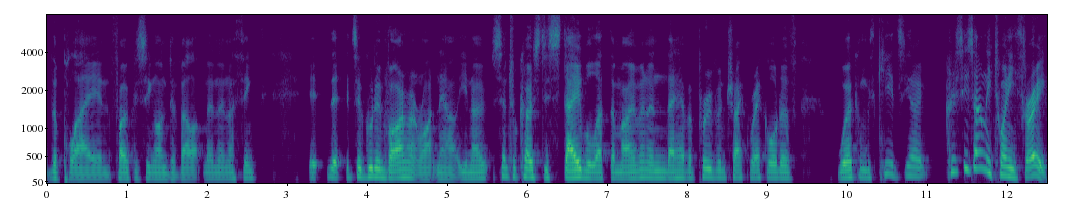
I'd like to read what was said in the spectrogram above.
the play and focusing on development. And I think it, it's a good environment right now. You know, Central Coast is stable at the moment, and they have a proven track record of working with kids. You know, Chrissy's only twenty three.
